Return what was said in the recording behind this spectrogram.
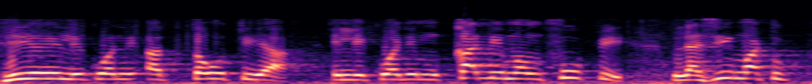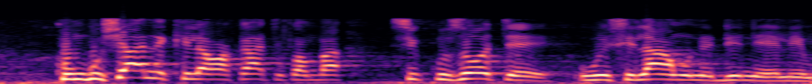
hiyo ilikuwa ni atautia ilikuwa ni mkadima mfupi. Lazima tukumbushane kila wakati kwamba siku zote uislamu ni dini ya elimu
